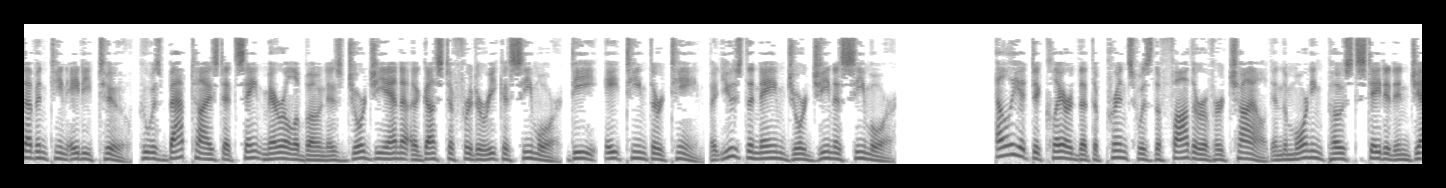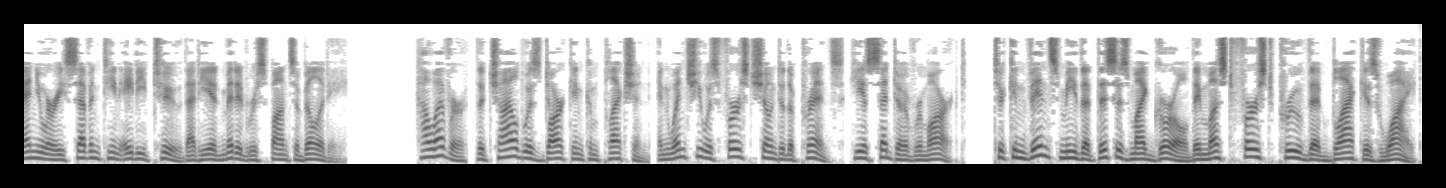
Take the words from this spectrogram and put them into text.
1782, who was baptized at St. Marylebone as Georgiana Augusta Frederica Seymour d. 1813 but used the name Georgina Seymour. Eliot declared that the prince was the father of her child and the Morning Post stated in January 1782 that he admitted responsibility. However, the child was dark in complexion, and when she was first shown to the prince, he is said to have remarked, "...to convince me that this is my girl they must first prove that black is white."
